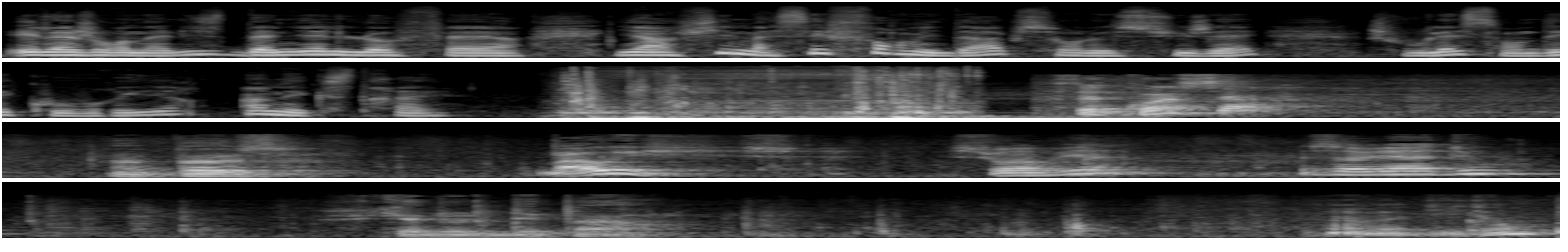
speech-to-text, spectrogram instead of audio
et la journaliste Danielle Loffer. Il y a un film assez formidable sur le sujet. Je vous laisse en découvrir un extrait. C'est quoi ça? Un pause. Bah oui, je, je vois bien. Ça vient d'où? C'est cadeau de départ. Ah bah dis donc.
